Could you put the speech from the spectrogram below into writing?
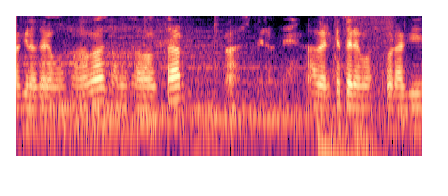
Aquí no tenemos nada más, vamos a avanzar. Ah, espérate, a ver qué tenemos por aquí.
